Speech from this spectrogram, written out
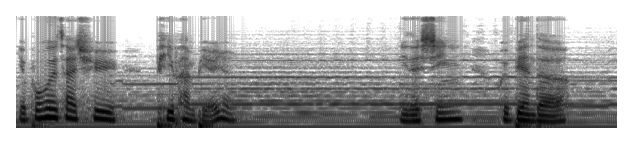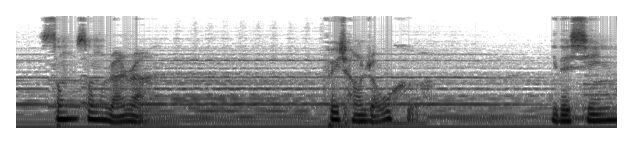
也不会再去批判别人。你的心会变得松松软软，非常柔和。你的心。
